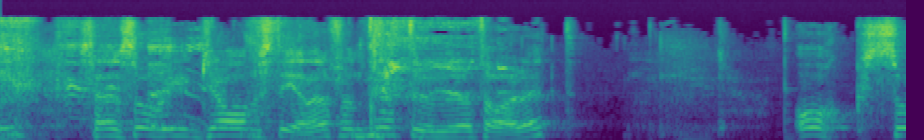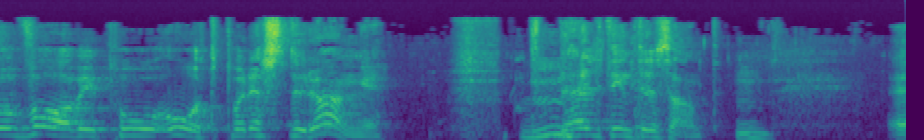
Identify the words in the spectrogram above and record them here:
sen såg vi gravstenar från 1300-talet. Och så var vi på, åt på restaurang. Det här är lite intressant. Eh,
